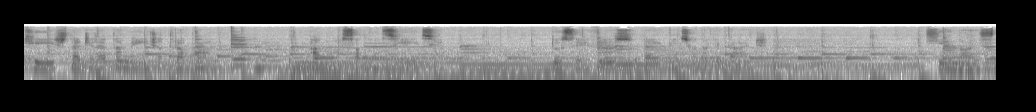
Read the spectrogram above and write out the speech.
que está diretamente atrelado à nossa consciência do serviço, da intencionalidade, que nós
